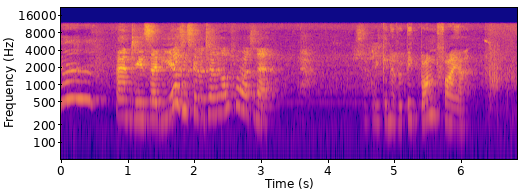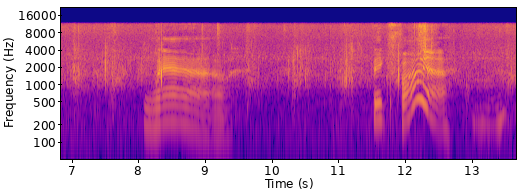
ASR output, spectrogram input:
And he said, yes, he's going to turn it on for us now. So we can have a big bonfire. Wow. Big fire. Mm-hmm.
